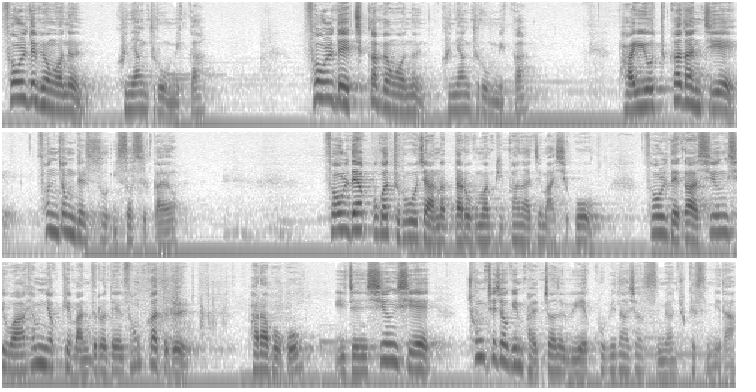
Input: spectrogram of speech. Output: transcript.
서울대 병원은 그냥 들어옵니까? 서울대 치과병원은 그냥 들어옵니까? 바이오 특화단지에 선정될 수 있었을까요? 서울대 학부가 들어오지 않았다라고만 비판하지 마시고 서울대가 시흥시와 협력해 만들어낸 성과들을 바라보고 이젠 시흥시의 총체적인 발전을 위해 고민하셨으면 좋겠습니다.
